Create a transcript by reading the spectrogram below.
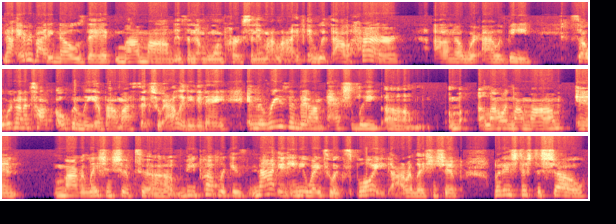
Now, everybody knows that my mom is the number one person in my life. And without her, I don't know where I would be. So we're going to talk openly about my sexuality today. And the reason that I'm actually um, allowing my mom and my relationship to uh, be public is not in any way to exploit our relationship, but it's just to show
